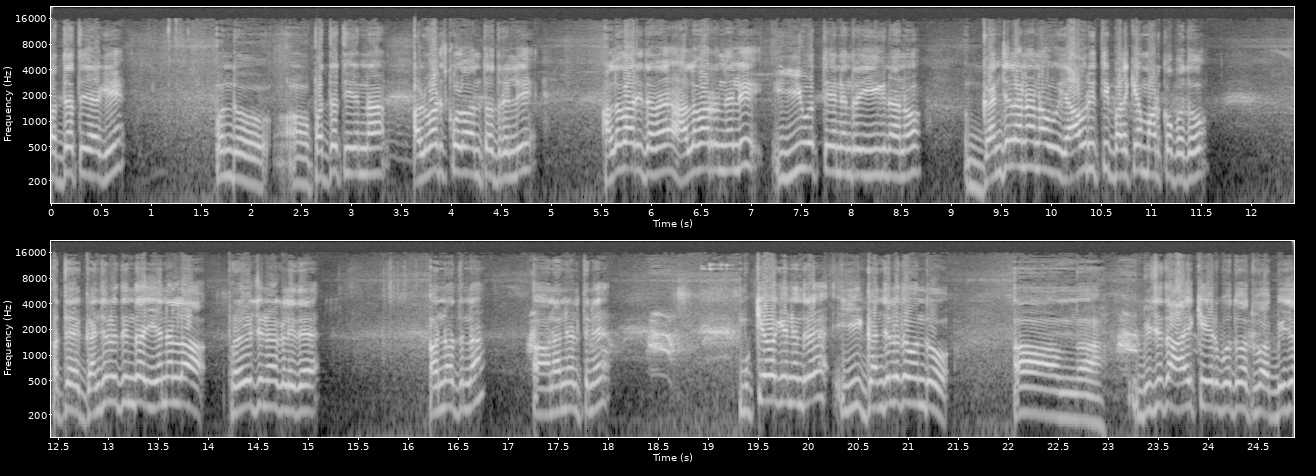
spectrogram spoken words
ಪದ್ಧತಿಯಾಗಿ ಒಂದು ಪದ್ಧತಿಯನ್ನು ಅಳವಡಿಸ್ಕೊಳ್ಳುವಂಥದ್ರಲ್ಲಿ ಹಲವಾರಿದ್ದಾವೆ ಹಲವಾರಿನಲ್ಲಿ ಇವತ್ತೇನೆಂದರೆ ಈಗ ನಾನು ಗಂಜಲನ ನಾವು ಯಾವ ರೀತಿ ಬಳಕೆ ಮಾಡ್ಕೋಬೋದು, ಮತ್ತು ಗಂಜಲದಿಂದ ಏನೆಲ್ಲ ಪ್ರಯೋಜನಗಳಿದೆ ಅನ್ನೋದನ್ನು ನಾನು ಹೇಳ್ತೀನಿ. ಮುಖ್ಯವಾಗಿ ಏನಂದರೆ, ಈ ಗಂಜಲದ ಒಂದು ಬೀಜದ ಆಯ್ಕೆ ಇರ್ಬೋದು ಅಥವಾ ಬೀಜ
